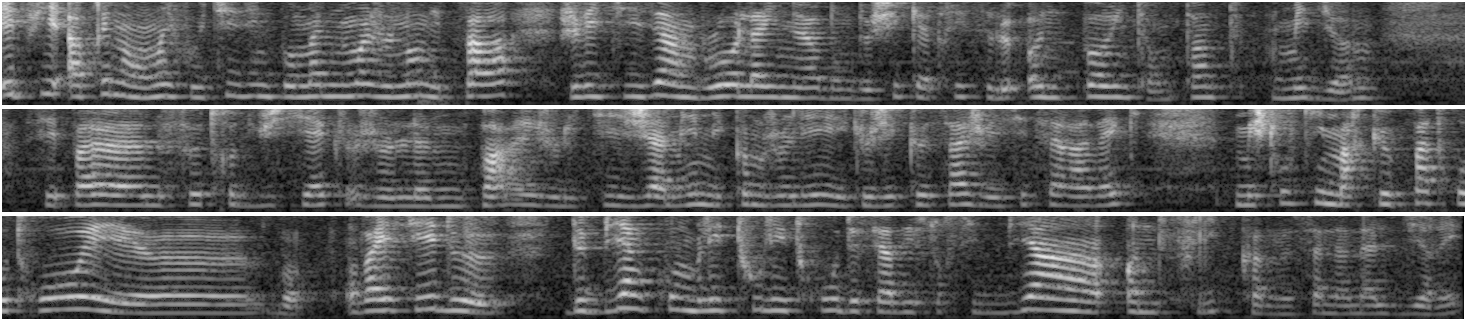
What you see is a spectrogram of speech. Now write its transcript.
Et puis après normalement il faut utiliser une pommade mais moi je n'en ai pas. Je vais utiliser un brow liner donc de chez Catrice, le On Point en teinte médium. C'est pas le feutre du siècle, je l'aime pas et je l'utilise jamais. Mais comme je l'ai et que j'ai que ça, je vais essayer de faire avec. Mais je trouve qu'il marque pas trop trop et euh, bon, on va essayer de, bien combler tous les trous, de faire des sourcils bien on flick comme Sanana le dirait.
